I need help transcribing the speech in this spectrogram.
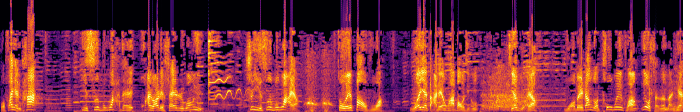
我发现他一丝不挂在花园里晒日光浴，是一丝不挂呀。作为报复啊，我也打电话报警，结果呀，我被当做偷窥狂，又审问半天。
